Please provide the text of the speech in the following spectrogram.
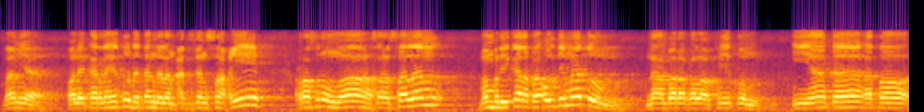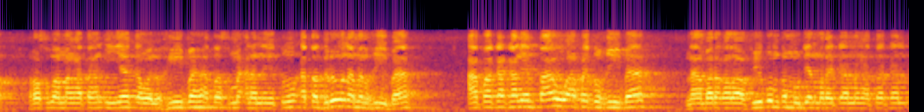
Paham ya? Oleh karena itu datang dalam hadis yang sahih, Rasulullah SAW memberikan apa? Ultimatum. Nah, barakallahu fikum Iyaka atau Rasulullah mengatakan iyaka wal ghibah atas makna itu atau druna mal ghibah? Apakah kalian tahu apa itu ghibah? Nah, barakallahu fikum kemudian mereka mengatakan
